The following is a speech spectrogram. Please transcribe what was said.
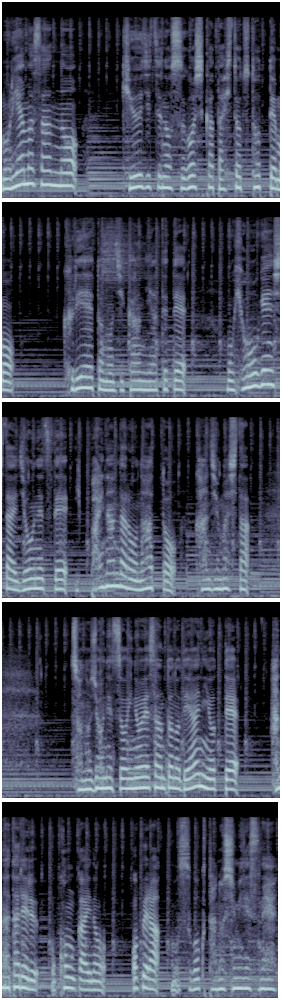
森山さんの休日の過ごし方一つとってもクリエイトの時間に当ててもう表現したい情熱でいっぱいなんだろうなと感じました。その情熱を井上さんとの出会いによって放たれる今回のオペラもすごく楽しみですね。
